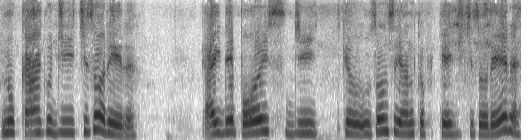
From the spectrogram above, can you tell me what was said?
no cargo de tesoureira. Aí depois de que eu, os 11 anos que eu fiquei de tesoureira,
